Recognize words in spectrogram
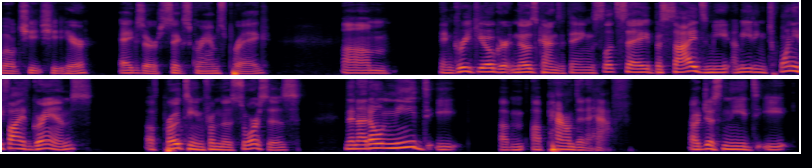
little cheat sheet here eggs are six grams per egg. Um, and Greek yogurt and those kinds of things. Let's say besides meat, I'm eating 25 grams of protein from those sources. Then I don't need to eat a, a pound and a half. I just need to eat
